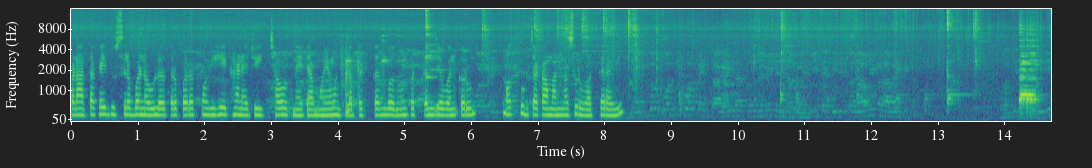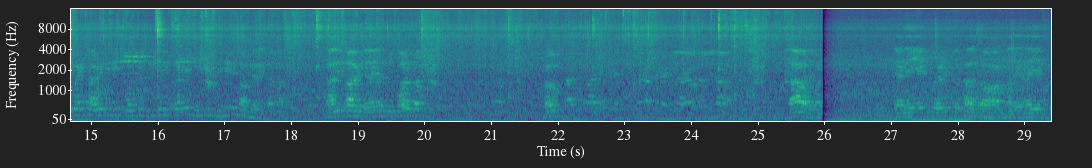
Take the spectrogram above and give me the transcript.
पण आता काही दुसरं बनवलं तर परत मग हे खाण्याची इच्छा होत नाही त्यामुळे म्हटलं पटकन बनवून पटकन जेवण करून मग पुढच्या कामांना सुरुवात करावी. त्याने एक वेळ तर खालचा हॉर्न मारलेला एक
